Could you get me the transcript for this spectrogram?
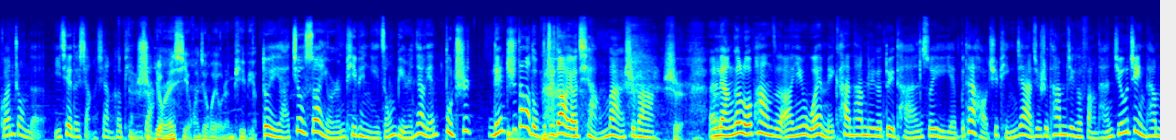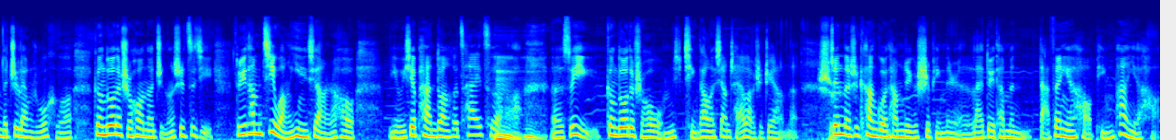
观众的一切的想象和评价。有人喜欢，就会有人批评。对呀，就算有人批评你，总比人家连不知、连知道都不知道要强吧？是吧？是。呃，两个罗胖子啊，因为我也没看他们这个对谈，所以也不太好去评价，就是他们这个访谈究竟他们的质量如何。更多的时候呢，只能是自己对于他们既往印象，然后。有一些判断和猜测啊，呃，所以更多的时候我们请到了像柴老师这样的，真的是看过他们这个视频的人来对他们打分也好，评判也好。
